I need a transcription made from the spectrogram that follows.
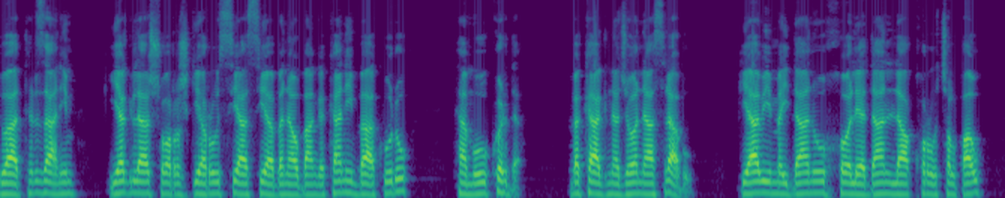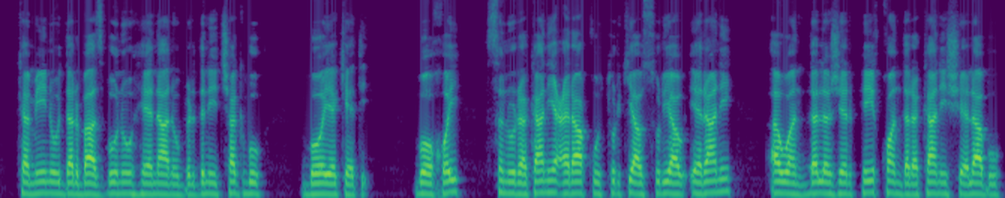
دواتر زانیم یەک لە شۆڕشگێڕ و سیاسیە بەناوبانگەکانی باکوور و هەموو کوردە بە کاک نەجۆ ناسرا بوو پیاوی مەدان و خۆلێدان لە قڕ و چڵپاو کەمین و دەربازبوون و هێنان و بردننی چەک بوو بۆ یەکێتی بۆ خۆی سنوورەکانی عێراق و تورکیا و سووریا و ئێرانی ئەوەندە لە ژێر پێی قۆندەرەکانی شێلا بوو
